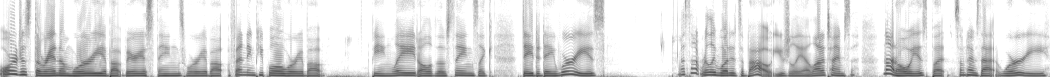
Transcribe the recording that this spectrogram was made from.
or just the random worry about various things, worry about offending people, worry about being late, all of those things, like day to day worries, that's not really what it's about usually. A lot of times, not always, but sometimes that worry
